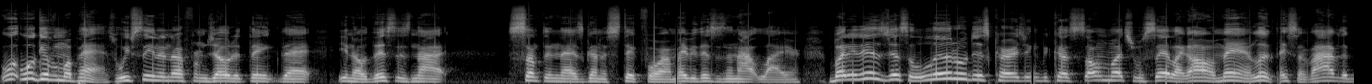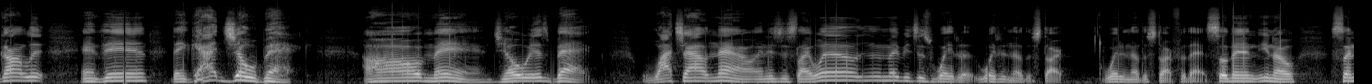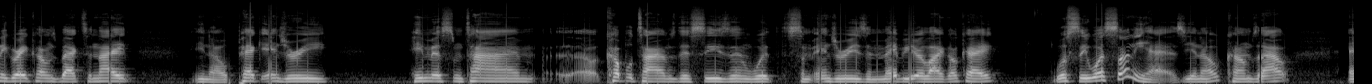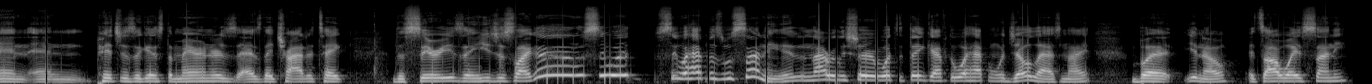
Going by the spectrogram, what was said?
We'll, we'll give him a pass. We've seen enough from Joe to think that you know this is not something that's going to stick for him. Maybe this is an outlier, but it is just a little discouraging because so much was said like, "Oh man, look, they survived the gauntlet and then they got Joe back." Oh man, Joe is back. Watch out now, and it's just like, well, maybe just wait a, wait another start. Wait another start for that. So then, you know, Sonny Gray comes back tonight. You know, peck injury he missed some time uh, a couple times this season with some injuries, and maybe you're like, okay, we'll see what Sonny has. You know, comes out and and pitches against the Mariners as they try to take the series, and you just like, let's see what happens with Sonny. I'm not really sure what to think after what happened with Joe last night, but you know, it's always sunny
